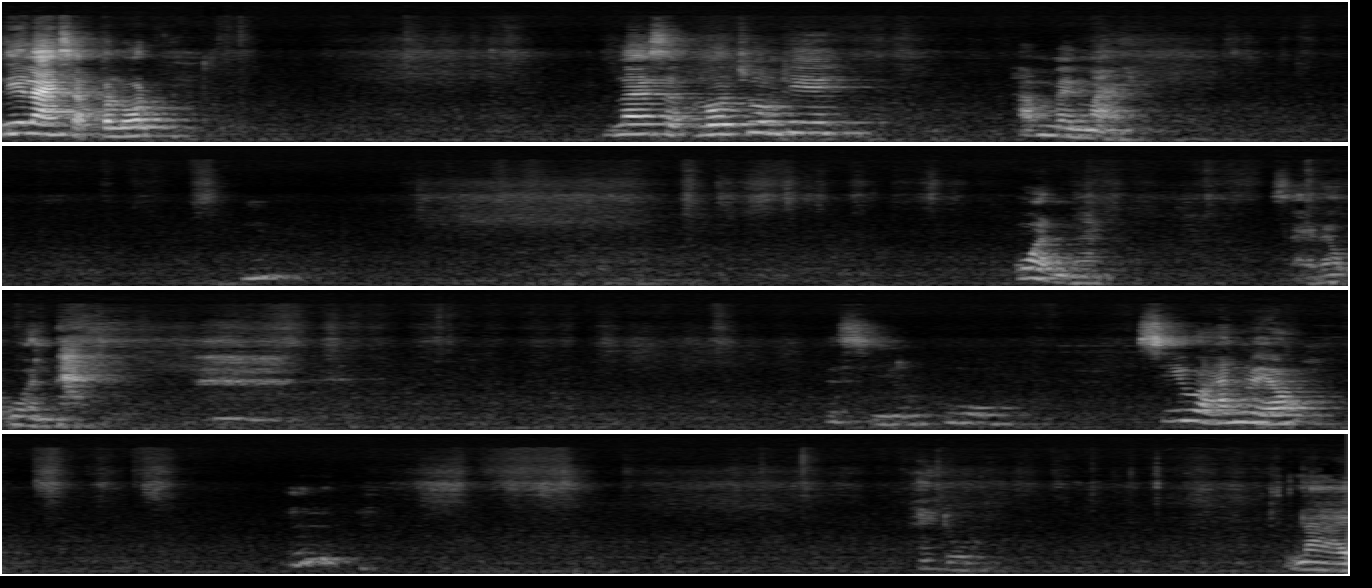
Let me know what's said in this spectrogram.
นี่ลายสับปะรด ลายสับปะรดช่วงที่ทำใหม่ ๆ อ้วนนะใส่แล้วอ้วนนะสีชมพูสีหวานแหววให้ดูลาย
